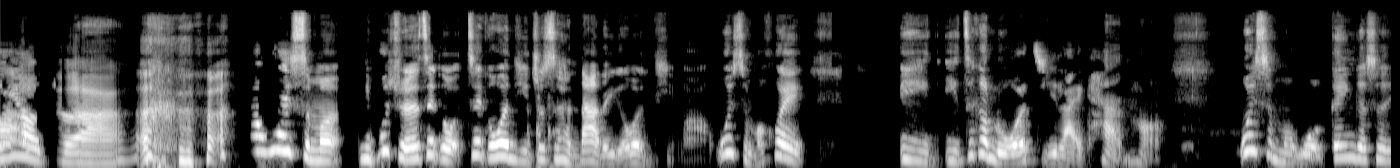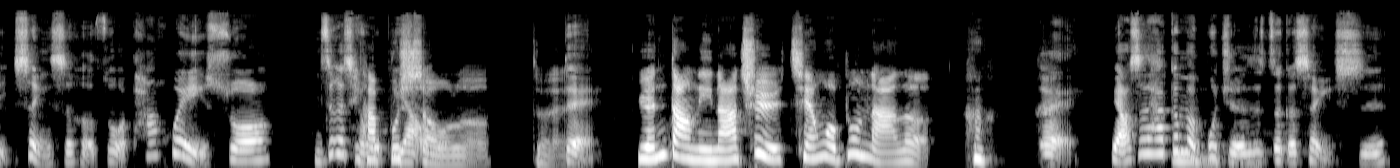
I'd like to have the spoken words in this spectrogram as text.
啊？不要的啊！那为什么你不觉得这个这个问题就是很大的一个问题吗？为什么会以以这个逻辑来看哈？为什么我跟一个摄摄影师合作，他会说你这个钱我不要了，他不收了？对对，原档你拿去，钱我不拿了。对，表示他根本不觉得这个摄影师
